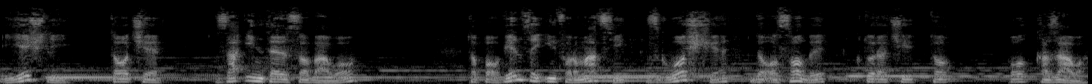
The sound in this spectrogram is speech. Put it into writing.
Jeśli to Cię zainteresowało, to po więcej informacji zgłoś się do osoby, która Ci to pokazała.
